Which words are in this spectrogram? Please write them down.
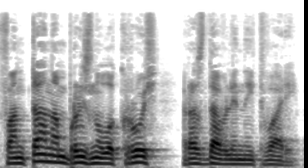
Фонтаном брызнула кровь раздавленной твари.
